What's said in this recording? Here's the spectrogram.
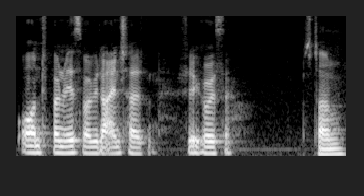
Und beim nächsten Mal wieder einschalten. Viele Grüße. Bis dann.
